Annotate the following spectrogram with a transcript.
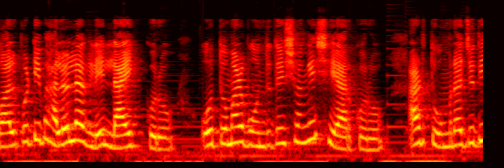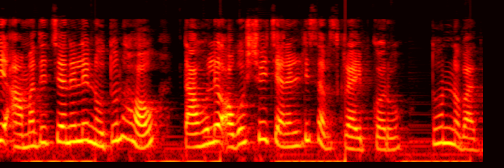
গল্পটি ভালো লাগলে লাইক করো ও তোমার বন্ধুদের সঙ্গে শেয়ার করো। আর তোমরা যদি আমাদের চ্যানেলে নতুন হও, তাহলে অবশ্যই চ্যানেলটি সাবস্ক্রাইব করো। ধন্যবাদ।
